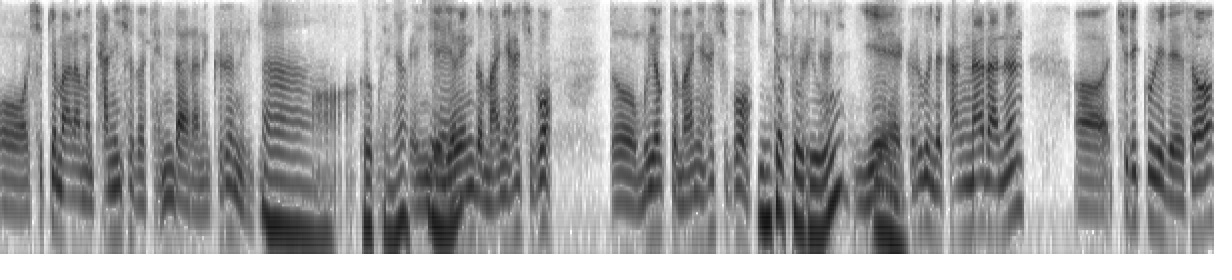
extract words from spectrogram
어 쉽게 말하면 다니셔도 된다라는 그런 의미. 아, 어, 그렇군요. 예, 이제 예. 여행도 많이 하시고 또 무역도 많이 하시고 인적 네, 그렇게 교류. 예, 예. 그리고 이제 각 나라는 어 출입국에 대해서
